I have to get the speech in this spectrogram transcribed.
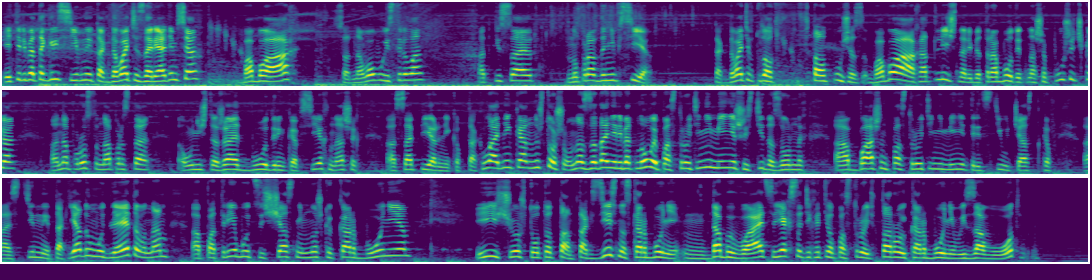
Эти, ребята, агрессивные. Так, давайте зарядимся. Бабах. С одного выстрела откисают. Но, правда, не все. Так, давайте туда в толпу сейчас. Бабах! Отлично, ребят, работает наша пушечка. Она просто-напросто уничтожает бодренько всех наших а, соперников. Так, ладненько. Ну что ж, у нас задание, ребят, новое. Постройте не менее 6 дозорных а, башен. Постройте не менее 30 участков а, стены. Так, я думаю, для этого нам а, потребуется сейчас немножко карбония. И еще что-то там. Так, здесь у нас карбоний добывается. Я, кстати, хотел построить второй карбоневый завод.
